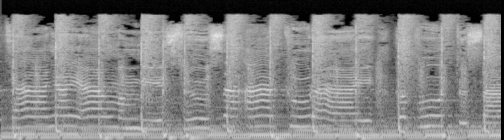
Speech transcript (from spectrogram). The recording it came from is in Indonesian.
tanya yang membisu saat kurai keputusan.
